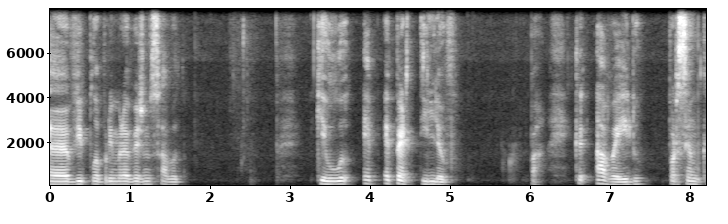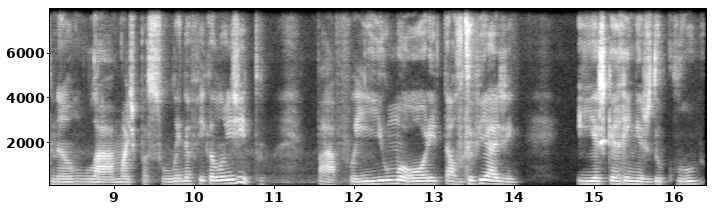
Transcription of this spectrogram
Ah, vi pela primeira vez no sábado. Aquilo é, é perto de Ilhavo. Pá, que Aveiro, parecendo que não, lá mais para sul ainda fica longito. Pá, foi uma hora e tal de viagem. E as carrinhas do clube,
